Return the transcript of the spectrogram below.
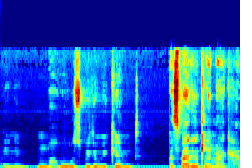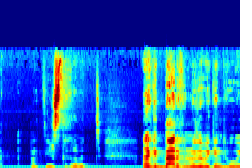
يعني مهووس بذا ويكند بس بعدين طلع معك حق. أنا كثير استغربت. أنا كنت بعرف إنه ذا ويكند هو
